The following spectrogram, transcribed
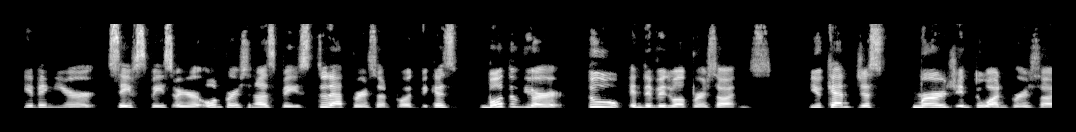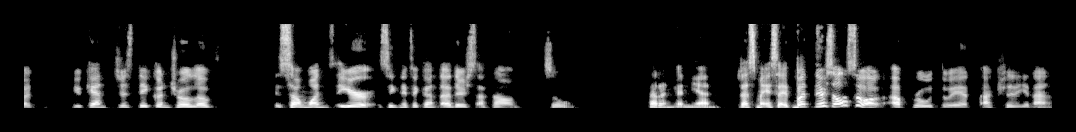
giving your safe space or your own personal space to that person po because both of you are two individual persons. You can't just merge into one person. You can't just take control of someone's your significant other's account. So parang ganyan. That's my side. But there's also a, a pro to it actually na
